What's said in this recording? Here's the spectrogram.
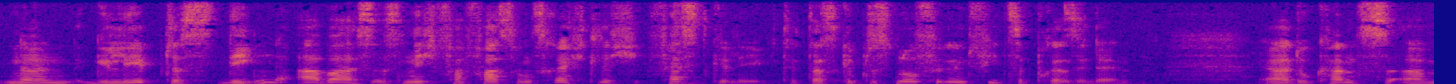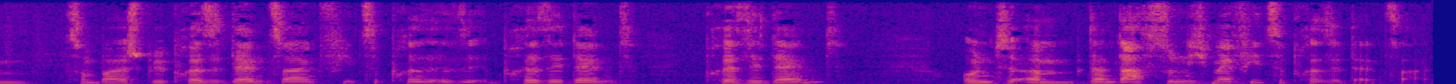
ein gelebtes Ding, aber es ist nicht verfassungsrechtlich festgelegt. Das gibt es nur für den Vizepräsidenten. Ja, du kannst ähm, zum Beispiel Präsident sein, Vizepräsident, Präsident und ähm, dann darfst du nicht mehr Vizepräsident sein.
